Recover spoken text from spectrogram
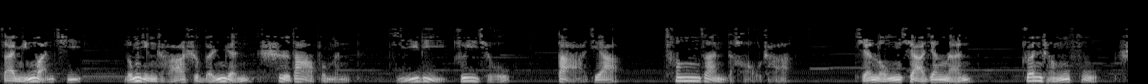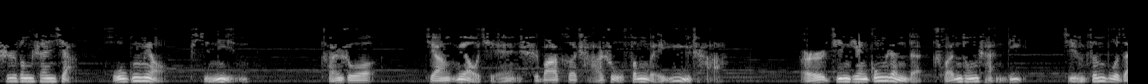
在明晚期，龙井茶是文人士大夫们极力追求、大家称赞的好茶。乾隆下江南，专程赴狮峰山下胡公庙品饮。传说将庙前十八棵茶树封为御茶，而今天公认的传统产地仅分布在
